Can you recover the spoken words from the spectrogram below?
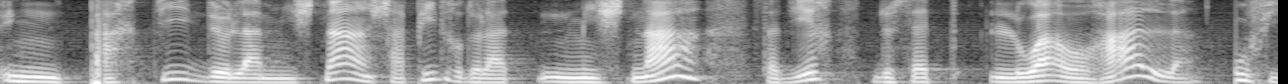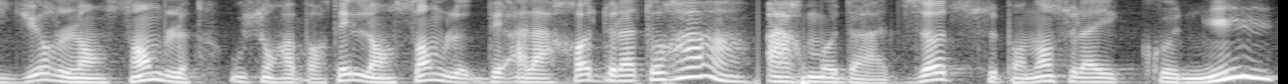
une partie de la Mishnah, un chapitre de la Mishnah, c'est-à-dire de cette loi orale où figure l'ensemble, où sont rapportés l'ensemble des halachot de la Torah. Armoda Zot, cependant, cela est connu.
